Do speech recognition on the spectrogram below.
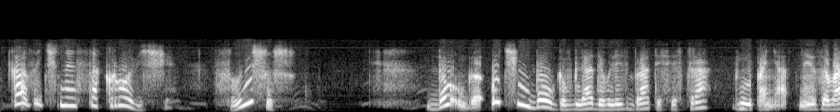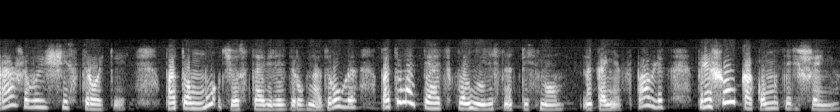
сказочное сокровище. Слышишь? Долго, очень долго вглядывались брат и сестра в непонятные, завораживающие строки. Потом молча уставились друг на друга, потом опять склонились над письмом. Наконец Павлик пришел к какому-то решению.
